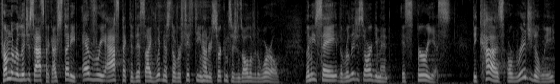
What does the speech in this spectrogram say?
From the religious aspect, I've studied every aspect of this. I've witnessed over 1,500 circumcisions all over the world. Let me say the religious argument is spurious because originally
